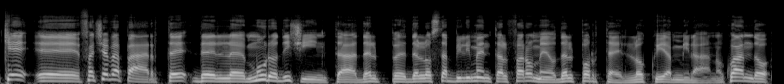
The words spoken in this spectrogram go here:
che eh, faceva parte del muro di cinta del, dello stabilimento Alfa Romeo del Portello qui a Milano. Quando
